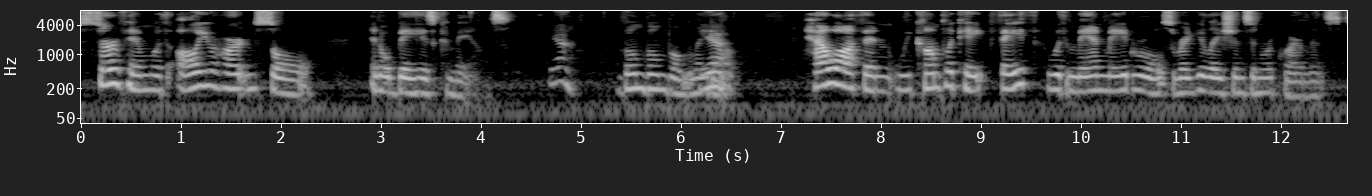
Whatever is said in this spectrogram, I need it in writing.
serve Him with all your heart and soul, and obey His commands. Yeah. Boom, boom, boom, laid Yeah. out. How often we complicate faith with man made rules, regulations, and requirements.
